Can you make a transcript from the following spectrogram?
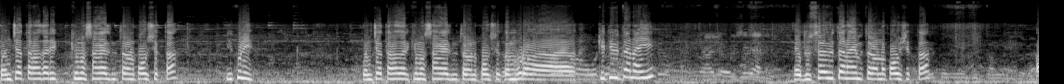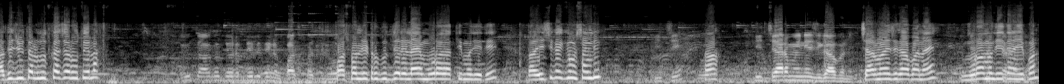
पंच्याहत्तर हजार किंमत सांगायला मित्रांनो पाहू शकता. इकडून पंच्याहत्तर हजार किंमत सांगायला मित्रांनो पाहू शकता. मुरा किती वितान आहे हे दुसरं वितान आहे मित्रांनो पाहू शकता. आधीच वितान दूध काय चालू होते दूध अगोदर दिले तिने पाच पाच पाच पाच लिटर दूध दिलेलं आहे मुरा जातीमध्ये ते. दादा हिची काय किंमत सांगली? हिचे? हा. ही चार महिन्याची गाभण चार महिन्याची गाभण आहे. मुरामध्ये येते नाही पण?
